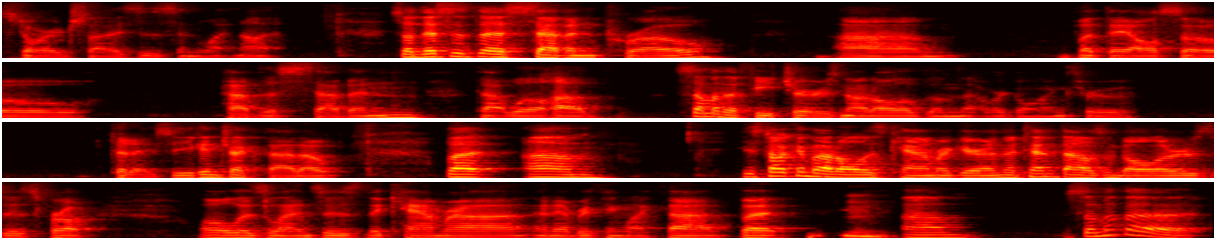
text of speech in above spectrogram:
storage sizes and whatnot. So this is the seven Pro, um, but they also have the seven that will have some of the features, not all of them that we're going through today. So you can check that out. But um, he's talking about all his camera gear, and the ten thousand dollars is for all his lenses, the camera, and everything like that. But Mhm. um, some of the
